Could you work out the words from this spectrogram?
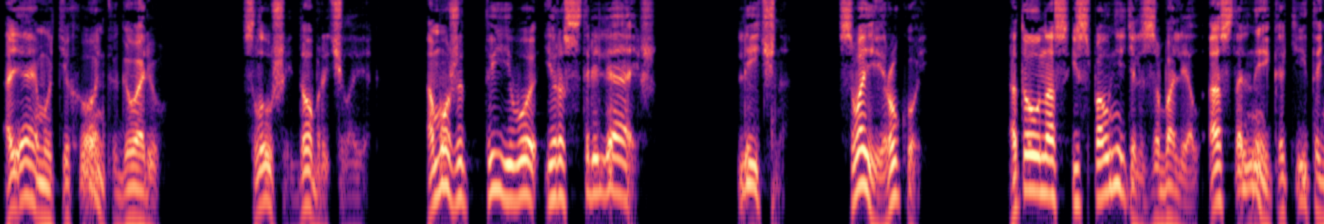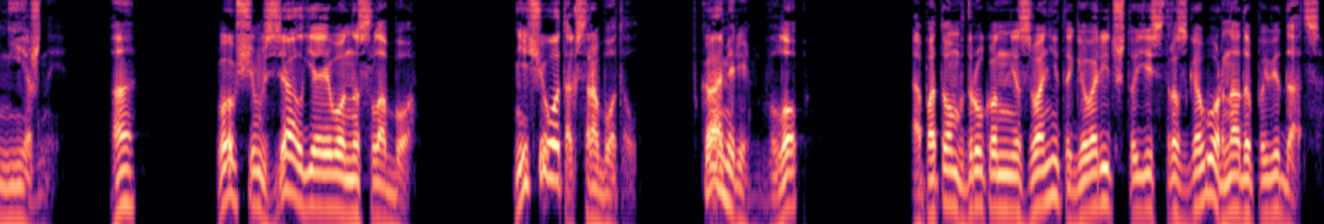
а я ему тихонько говорю, «Слушай, добрый человек, а может, ты его и расстреляешь? Лично, своей рукой. А то у нас исполнитель заболел, а остальные какие-то нежные. А? В общем, взял я его на слабо. Ничего так сработал. В камере, в лоб. А потом вдруг он мне звонит и говорит, что есть разговор, надо повидаться.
